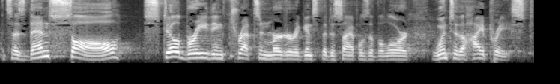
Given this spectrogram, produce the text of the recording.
it says, Then Saul, still breathing threats and murder against the disciples of the Lord, went to the high priest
